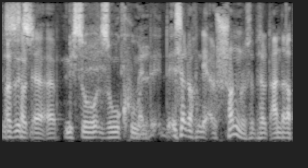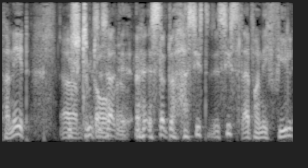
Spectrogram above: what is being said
das also ist halt, äh, nicht so so cool. ist halt auch ja, schon, das ist halt ein anderer Planet. Ähm, stimmt auch, Halt, es ist halt, du hast, siehst, siehst halt einfach nicht viel,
